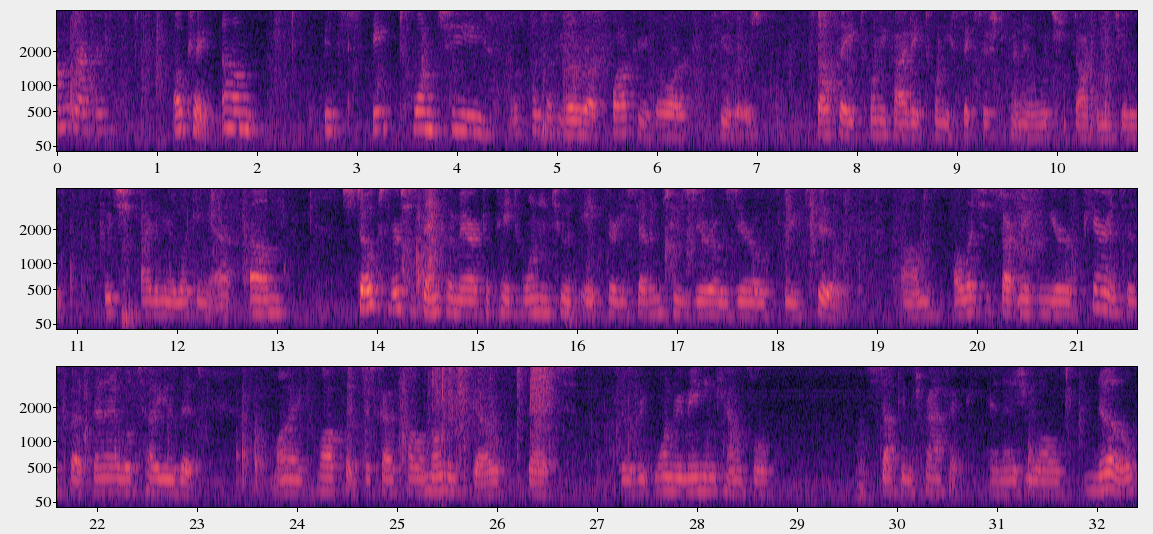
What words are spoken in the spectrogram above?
on the record. Okay, um, it's eight twenty, well, depends if you go to our clock or you go to our computers. So I'll say eight twenty-five, eight twenty-six-ish, depending on which document you're, which item you're looking at. Um, Stokes versus Bank of America, page one and two at eight thirty-seven, two zero zero three two. Um, I'll let you start making your appearances, but then I will tell you that my law clerk just got a call a moment ago that the re- one remaining counsel stuck in traffic. And as you all know,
